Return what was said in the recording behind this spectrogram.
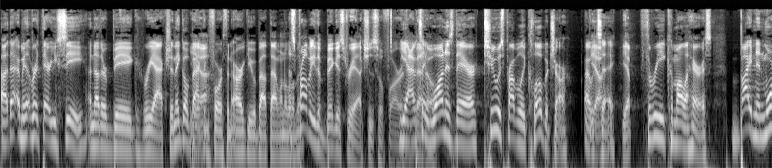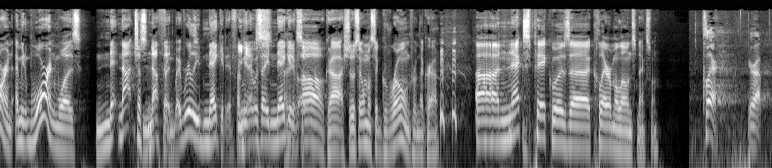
Uh, that, I mean, right there, you see another big reaction. They go back Yeah. and forth and argue about that one a That's little bit. That's probably the biggest reaction so far. yeah, I would say one is there. Two is probably Klobuchar. I would Yeah. say. Yep. Three, Kamala Harris. Biden and Warren. I mean, Warren was ne- not just nothing, but really negative. I mean, it was a negative. so. Oh gosh, it was almost a groan from the crowd. uh, next pick was uh, Claire Malone's next one. Claire, you're up.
